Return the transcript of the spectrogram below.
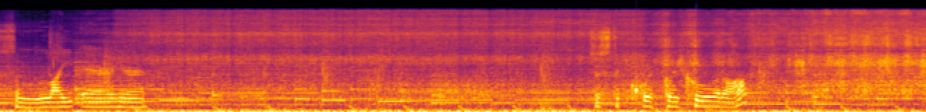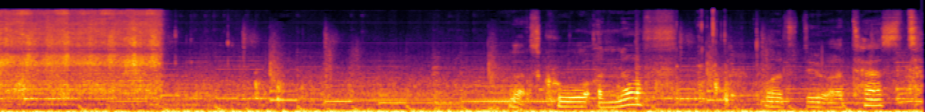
some light air here. Just to quickly cool it off. That's cool enough. Let's do a test.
